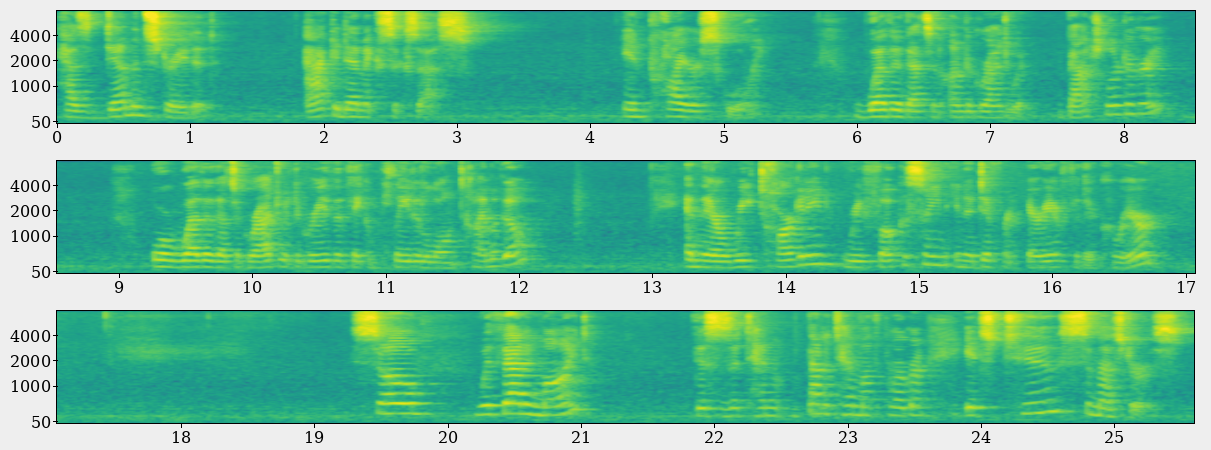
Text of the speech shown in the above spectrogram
has demonstrated academic success in prior schooling, whether that's an undergraduate bachelor degree or whether that's a graduate degree that they completed a long time ago and they're retargeting, refocusing in a different area for their career. So, with that in mind, this is a 10 about a 10 month program. It's two semesters.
